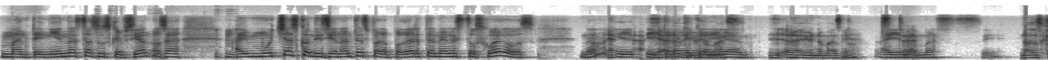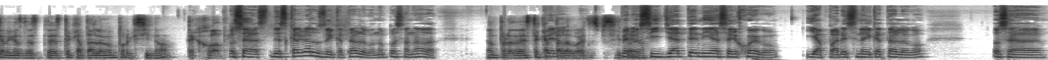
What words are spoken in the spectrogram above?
manteniendo esta suscripción. O sea, hay muchas condicionantes para poder tener estos juegos, ¿no? Y, y, que te digan. hay una más, ¿no? Hay una este, más. Sí. No descargas de este, este, catálogo porque si no, te jodes. O sea, los del catálogo, no pasa nada. No, pero de este catálogo pero, específico. Pero si ya tenías el juego y aparece en el catálogo, o sea,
